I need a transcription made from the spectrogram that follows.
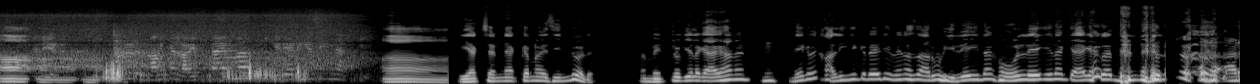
ආ ආ මංක ලයිෆ් ටයිම් ඉරේඩිය සින්න රියක්ෂණයක් කරන සිින්දුවට මෙට්‍ර කියල කෑගහන හ්ම්. මේක කලින් එකට වෙනස් අරු හිරේ ඉදම් හොල්ලේ ඉදම් කෑගවත් දන්න අර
